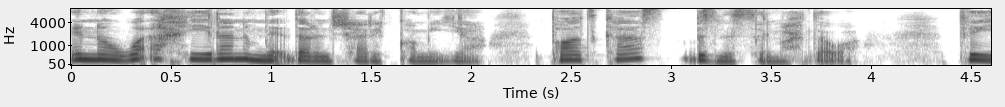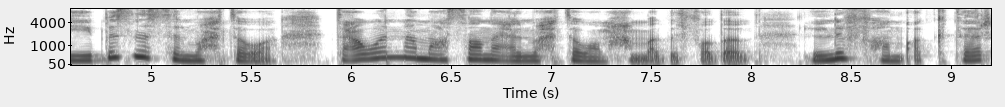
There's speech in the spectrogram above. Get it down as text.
إنه وأخيرا بنقدر نشارككم إياه. بودكاست business المحتوى. في business المحتوى تعاوننا مع صانع المحتوى محمد الفضل لنفهم أكثر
